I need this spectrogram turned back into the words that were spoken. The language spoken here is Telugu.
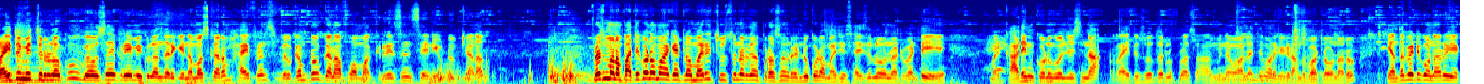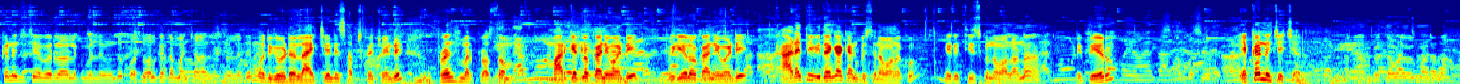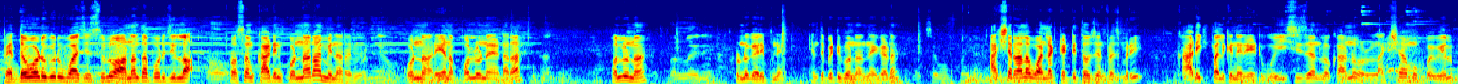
రైతు మిత్రులకు వ్యవసాయ ప్రేమికులందరికీ నమస్కారం. Hi friends welcome to Gana farmer creations and YouTube channel friends మన పతికొండ మార్కెట్లో మరి చూస్తున్నారు కదా ప్రస్తుతం రెండు కూడా మంచి సైజులో ఉన్నటువంటి మరి కాడిని కొనుగోలు చేసిన రైతు సోదరులు ప్రస్తుతం అమ్మిన వాళ్ళైతే మనకి ఇక్కడ అందుబాటులో ఉన్నారు. ఎంత పెట్టి కొన్నారు? ఎక్కడి నుంచి వాళ్ళకి వెళ్ళే ముందు కొత్త వాళ్ళకంటే మన ఛానల్ చూసినట్లయితే మరి వీడియో లైక్ చేయండి సబ్స్క్రైబ్ చేయండి. ఫ్రెండ్స్ మరి ప్రస్తుతం మార్కెట్లో కానివ్వండి వీడియోలో కానివ్వండి కాడైతే ఈ విధంగా కనిపిస్తున్నాం మనకు. మీరు తీసుకున్న వాళ్ళన్న మీ పేరు? ఎక్కడి నుంచి వచ్చారు? పెద్ద ఒడుగురు వాసిస్తులు అనంతపురం జిల్లా. ప్రస్తుతం కాడిని కొన్నారా అమ్మినారా మీరు? కొన్నారు. ఏమైనా పళ్ళు ఉన్నాయంటారా? పళ్ళునా? రెండు కలిపినాయి. ఎంత పెట్టి కొన్నారు ఇక్కడ అక్షరాల one lakh thirty thousand price మరి. కాడికి పలికిన రేటు. ఈ సీజన్లో కాను లక్ష ముప్పై వేలు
